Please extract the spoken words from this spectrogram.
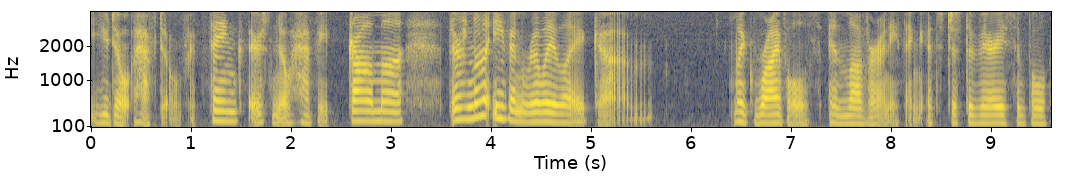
you don't have to overthink. There's no heavy drama. There's not even really like um, like rivals in love or anything. It's just a very simple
